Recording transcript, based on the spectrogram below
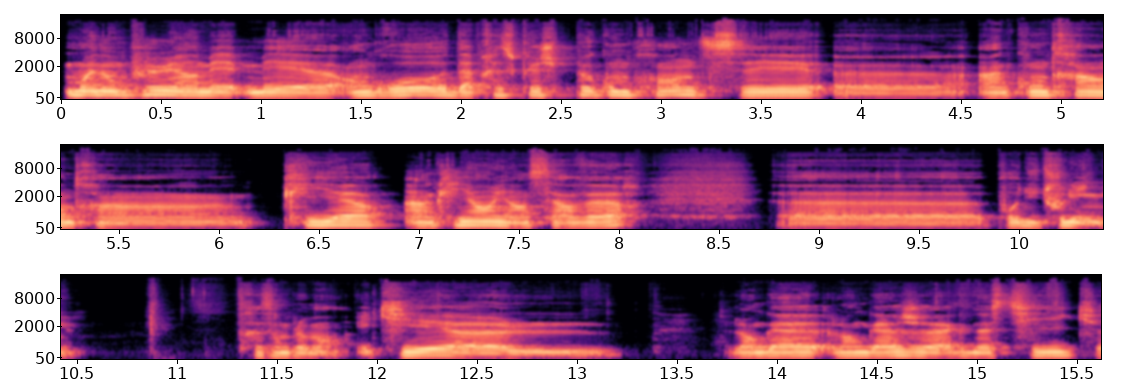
Moi non plus, hein, mais, mais euh, en gros, d'après ce que je peux comprendre, c'est euh, un contrat entre un client, un client et un serveur. euh, pour du tooling, très simplement, et qui est langage, langage agnostique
